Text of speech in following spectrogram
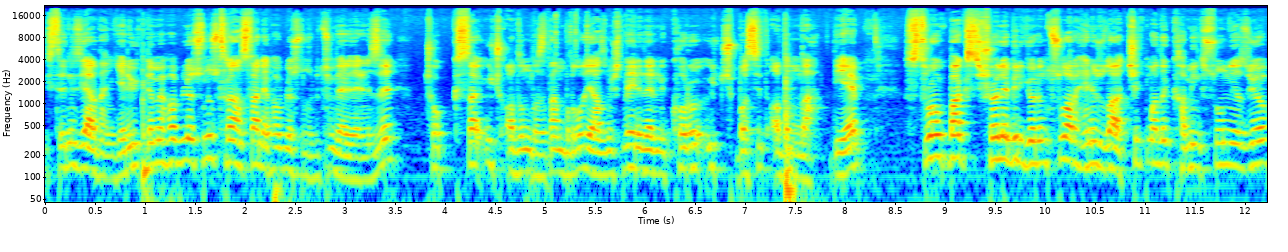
istediğiniz yerden geri yükleme yapabiliyorsunuz, transfer yapabiliyorsunuz bütün verilerinizi. Çok kısa 3 adımda zaten burada da yazmış. Verilerini koru 3 basit adımda diye. Strongbox şöyle bir görüntüsü var. Henüz daha çıkmadı. Coming soon yazıyor.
